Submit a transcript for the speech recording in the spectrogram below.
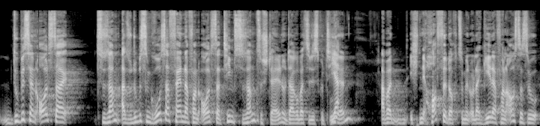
Du bist ja ein All-Star zusammen, also du bist ein großer Fan davon, All-Star-Teams zusammenzustellen und darüber zu diskutieren. aber ich ne, hoffe doch zumindest oder gehe davon aus, dass du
